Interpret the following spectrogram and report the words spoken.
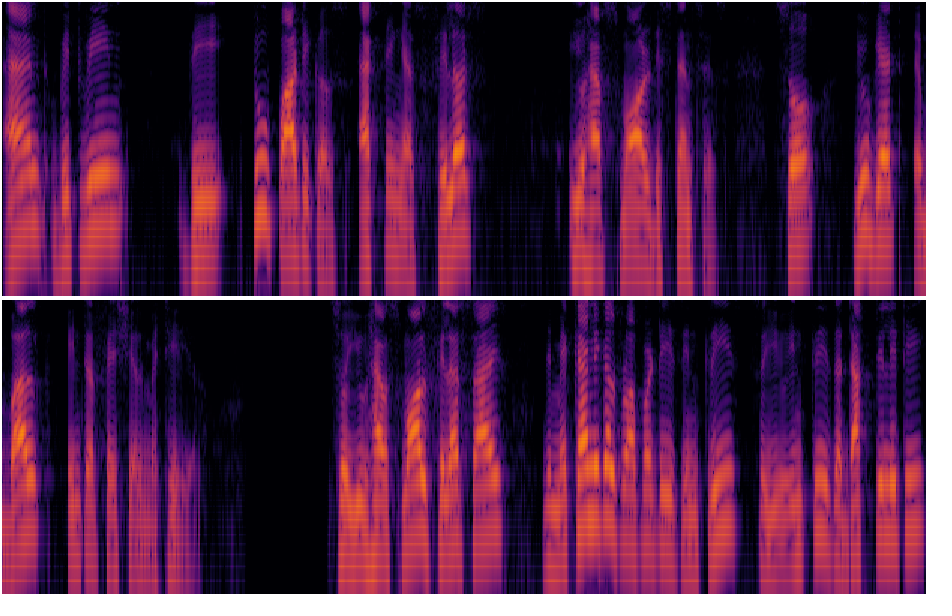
and between the two particles acting as fillers you have small distances. So, you get a bulk interfacial material. So, you have small filler size the mechanical property is increased. So, you increase the ductility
